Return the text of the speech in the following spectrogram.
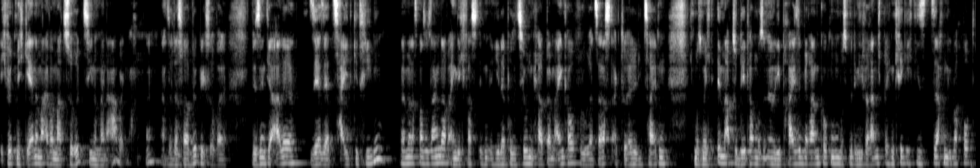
Ich würde mich gerne mal einfach mal zurückziehen und meine Arbeit machen. Ne? Also das war wirklich so, weil wir sind ja alle sehr, sehr zeitgetrieben, wenn man das mal so sagen darf, eigentlich fast in, in jeder Position, gerade beim Einkauf, wo du gerade sagst, aktuell die Zeiten, ich muss mich immer up to date haben, muss immer die Preise mir rangucken, muss mit den Lieferanten sprechen, kriege ich diese Sachen überhaupt?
